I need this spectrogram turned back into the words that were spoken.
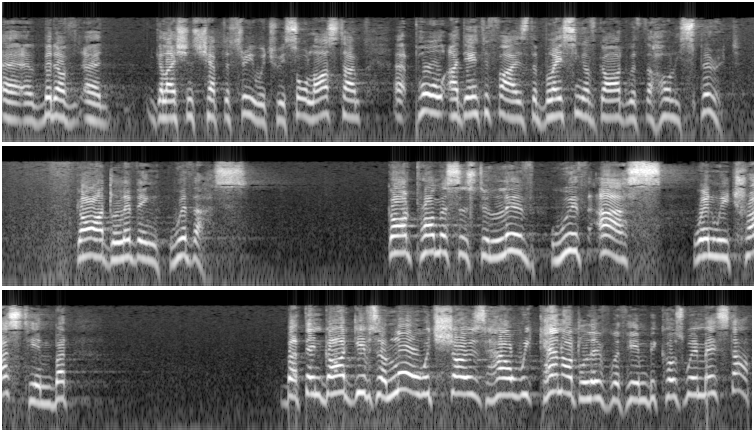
uh, bit of uh, Galatians chapter 3, which we saw last time, uh, Paul identifies the blessing of God with the Holy Spirit. God living with us. God promises to live with us when we trust Him, but, but then God gives a law which shows how we cannot live with Him because we're messed up.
